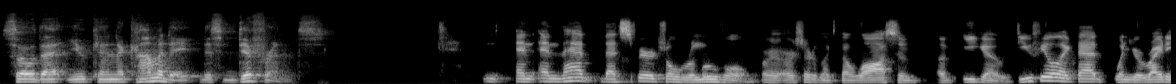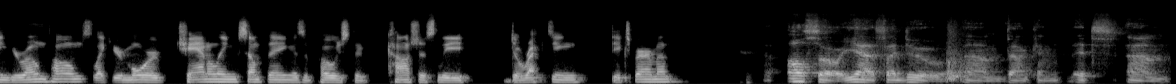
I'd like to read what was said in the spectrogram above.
so that you can accommodate this difference. And and that that spiritual removal or, or sort of like the loss of, of ego, do you feel like that when you're writing your own poems, like you're more channeling something as opposed to consciously directing the experiment? Also, yes, I do, um, Duncan. It's um,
